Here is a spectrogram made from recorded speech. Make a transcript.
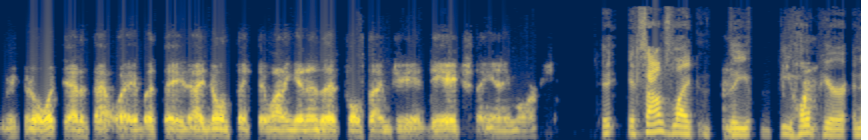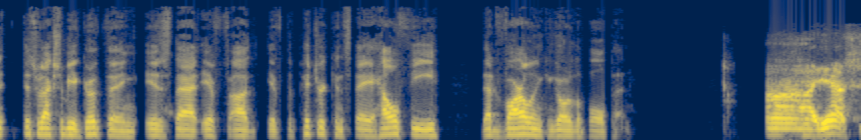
he could have looked at it that way, but they I don't think they want to get into that full time DH thing anymore. So. It, it sounds like the the hope here, and this would actually be a good thing, is that if uh, if the pitcher can stay healthy, that Varland can go to the bullpen. Uh, yes,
